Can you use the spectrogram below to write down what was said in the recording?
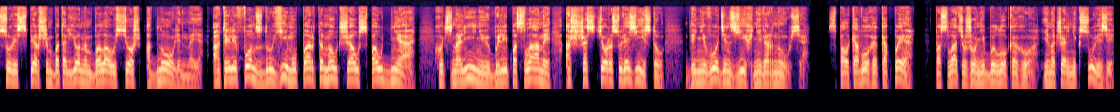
сувязь з першым батальёнам была ўсё ж адноўленая, а телефон з другім упарта маўчаў з паўдня. Хоць на лінію былі пасланы аж шасцёра сувязістаў, ды ніводзін з іх не вярнуўся. З палкавога КП паслаць ужо не было каго, і начальнік сувязі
